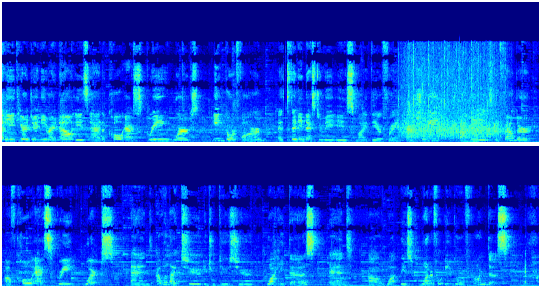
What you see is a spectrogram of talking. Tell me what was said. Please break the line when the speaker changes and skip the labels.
Everybody, dear Jenny right now is at the CoX Green Works indoor farm and standing next to me is my dear friend Ashley. Uh, he is the founder of CoX Green Works and I would like to introduce you what he does and uh, what this wonderful indoor farm does.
